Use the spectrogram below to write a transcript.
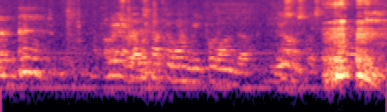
I'm not Yeah, sure. that's not the one we put on the nuisance list.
